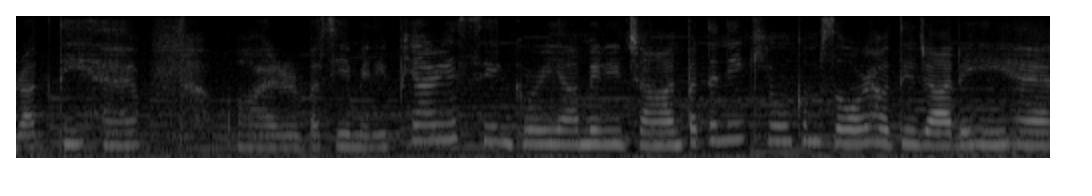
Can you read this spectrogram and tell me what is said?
رکھ دی ہے۔ اور بس یہ میری پیاری سی گڑیا، میری جان، پتہ نہیں کیوں کمزور ہوتی جا رہی ہے۔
